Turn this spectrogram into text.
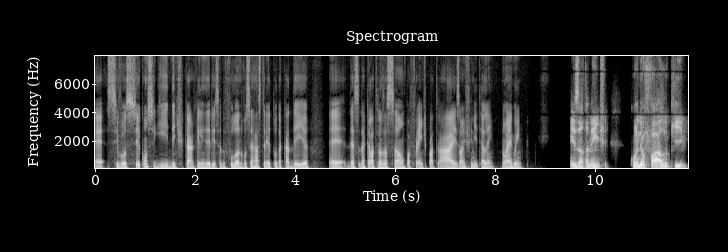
É, se você conseguir identificar aquele endereço do fulano, você rastreia toda a cadeia é, dessa daquela transação, para frente, para trás, ao infinito e além. Não é, Gwen? Exatamente. Quando eu falo que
